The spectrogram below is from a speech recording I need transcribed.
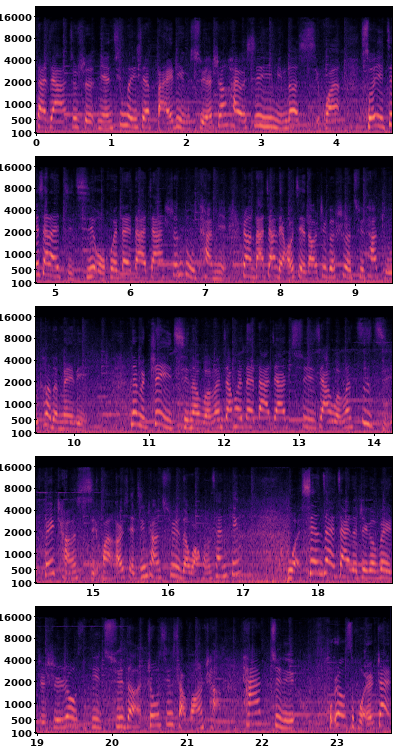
大家就是年轻的一些白领学生还有新移民的喜欢。所以接下来几期我会带大家深度探秘，让大家了解到这个社区它独特的魅力。那么这一期呢，文文将会带大家去一家文文自己非常喜欢而且经常去的网红餐厅。我现在在的这个位置是 Rose 地区的中心小广场，它距离 Rose 火车站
